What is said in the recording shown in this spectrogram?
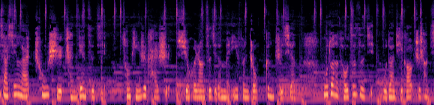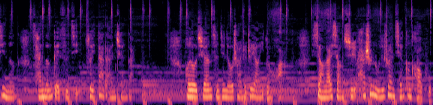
下心来充实沉淀自己。从平日开始，学会让自己的每一分钟更值钱，不断的投资自己，不断提高职场技能，才能给自己最大的安全感。朋友圈曾经流传着这样一段话。想来想去，还是努力赚钱更靠谱。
